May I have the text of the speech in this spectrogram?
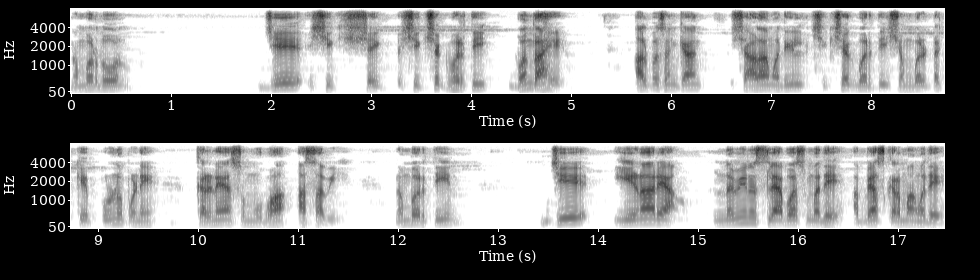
नंबर दोन जे शिक्षक शिक्षक भरती बंद आहे अल्पसंख्याक शाळामधील शिक्षक भरती शंभर टक्के पूर्णपणे करण्यास मुभा असावी. नंबर तीन जे येणाऱ्या नवीन स्लॅबसमध्ये अभ्यासक्रमामध्ये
